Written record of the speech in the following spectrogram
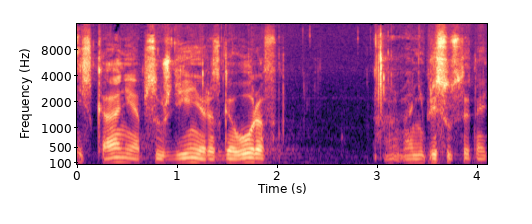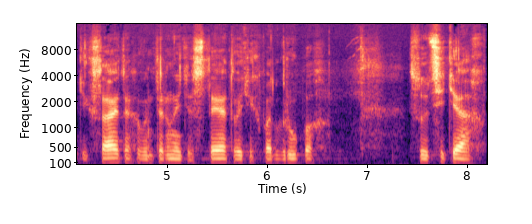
искания, обсуждения, разговоров. Они присутствуют на этих сайтах, в интернете, стоят в этих подгруппах, в соцсетях.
